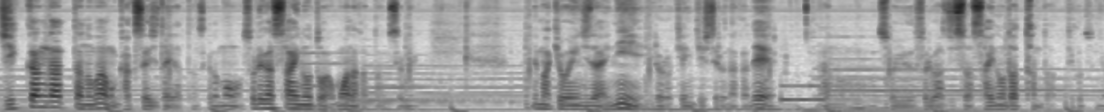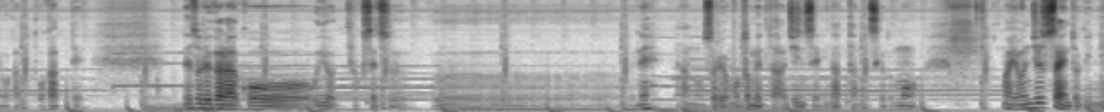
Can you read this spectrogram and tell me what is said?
実感があったのはもう学生時代だったんですけどもそれが才能とは思わなかったんですよね。でまあ教員時代にいろいろ研究してる中であのそういうそれは実は才能だったんだっていうことに分か分かってでそれからこう紆余曲折ねあのそれを求めた人生になったんですけども、まあ、40歳の時に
